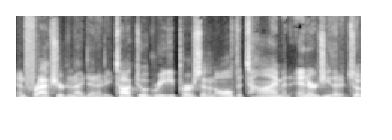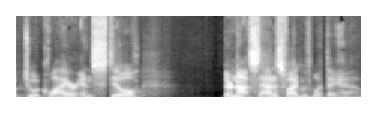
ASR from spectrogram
and fractured an identity. Talk to a greedy person and all the time and energy that it took to acquire, and still they're not satisfied with what they have.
